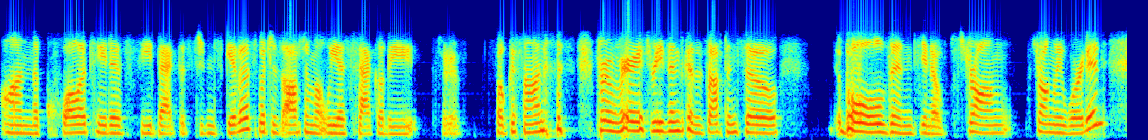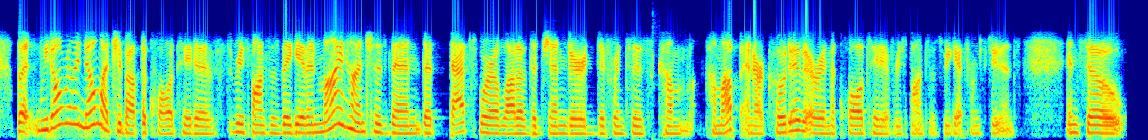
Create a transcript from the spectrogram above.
on the qualitative feedback that students give us, which is often what we as faculty sort of focus on for various reasons because it's often so bold and you know strong strongly worded, but we don't really know much about the qualitative responses they give. And my hunch has been that that's where a lot of the gender differences come come up and are coded, or in the qualitative responses we get from students. And so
